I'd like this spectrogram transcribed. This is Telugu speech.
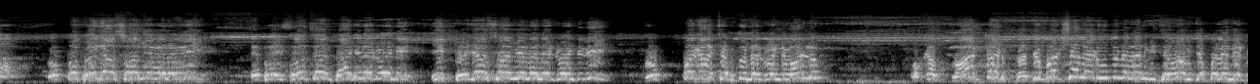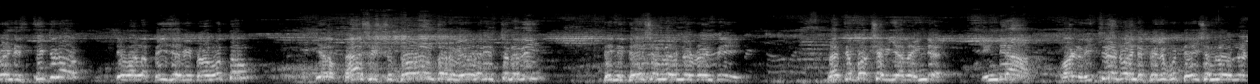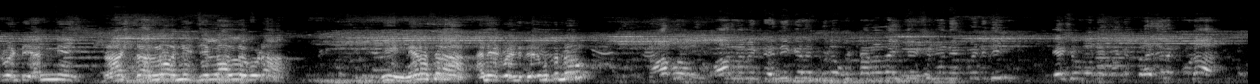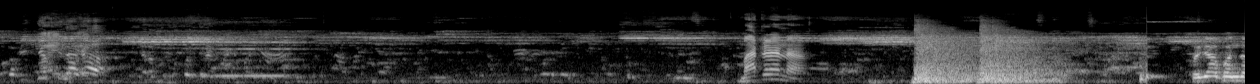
గొప్ప ప్రజాస్వామ్యం అనేది డెబ్బై సంవత్సరాలు దాటినటువంటి ఈ ప్రజాస్వామ్యం అనేటువంటిది చెబుతున్నటువంటి వాళ్ళు ఒక మాట్లాడు ప్రతిపక్షాలు అడుగుతున్న దానికి జవాబు చెప్పలేనటువంటి స్థితిలో ఇవాళ బీజేపీ ప్రభుత్వం ఇలా ఫ్యాసిస్ట్ ధోరణితో వ్యవహరిస్తున్నది. దీన్ని దేశంలో ఉన్నటువంటి ప్రతిపక్షం ఇలా ఇండియా ఇండియా వాళ్ళు ఇచ్చినటువంటి పిలుపు దేశంలో ఉన్నటువంటి అన్ని రాష్ట్రాల్లో అన్ని జిల్లాల్లో కూడా ఈ నిరసన అనేటువంటి జరుగుతున్నాం. పార్లమెంట్ ఎన్నికలకు కూడా ఒక అనేటువంటిది దేశంలో ఉన్నటువంటి మాట్లాడన్నా? ప్రజాబంధ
